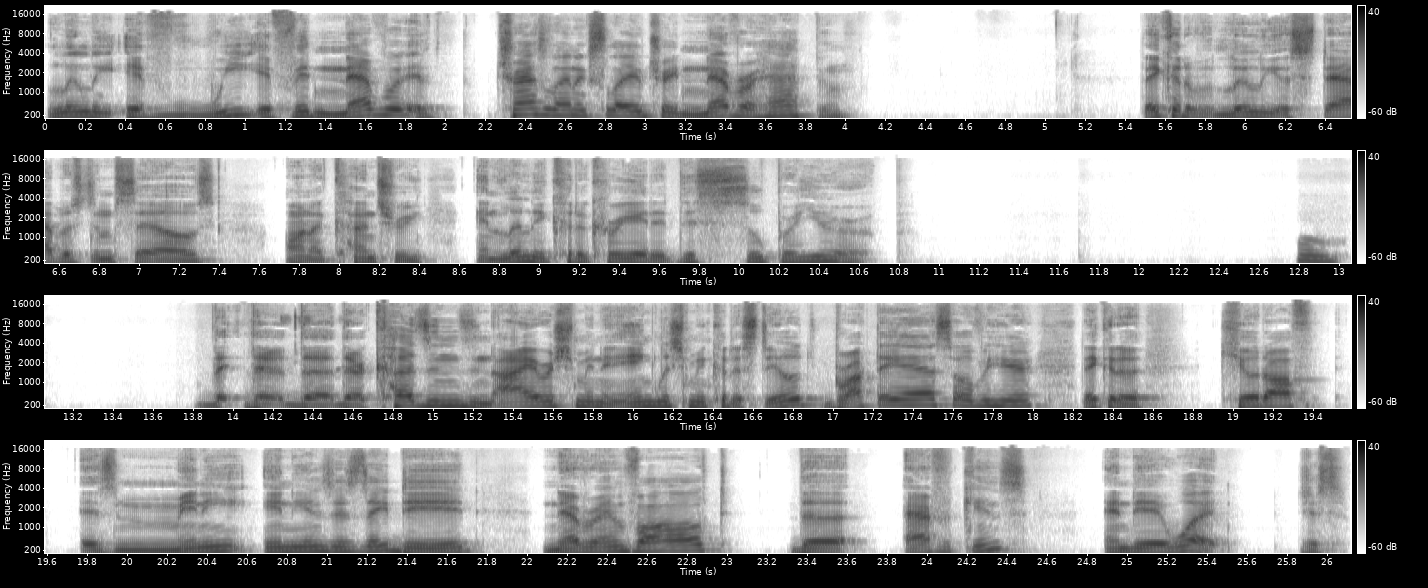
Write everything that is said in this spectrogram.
literally if we if it never if transatlantic slave trade never happened, they could have literally established themselves on a country and literally could have created this super Europe. Hmm. The, the, the, their cousins and Irishmen and Englishmen could have still brought their ass over here. They could have killed off as many Indians as they did, never involved the Africans, and did what? Just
